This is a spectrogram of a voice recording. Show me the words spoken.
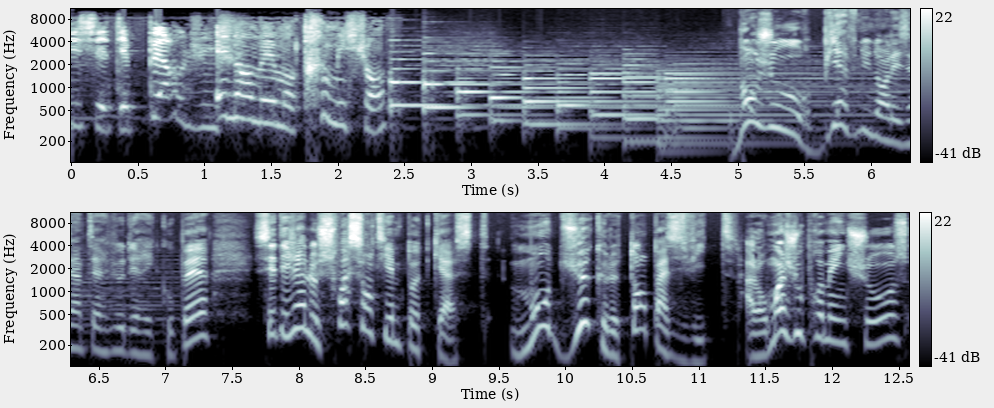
ils s'étaient perdus. Énormément, très méchants. Bonjour, bienvenue dans les interviews d'Eric Cooper. C'est déjà le 60e podcast. Mon Dieu que le temps passe vite. Alors moi je vous promets une chose,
